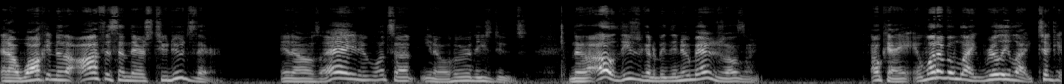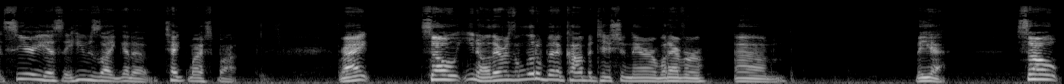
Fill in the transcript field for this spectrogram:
And I walk into the office and there's two dudes there. And I was like, hey, dude, what's up? You know, who are these dudes? And they're like, oh, these are going to be the new managers. I was like, okay. And one of them, like, really, like, took it serious that he was, like, going to take my spot. Right? So, you know, there was a little bit of competition there or whatever. Um, but yeah. So,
